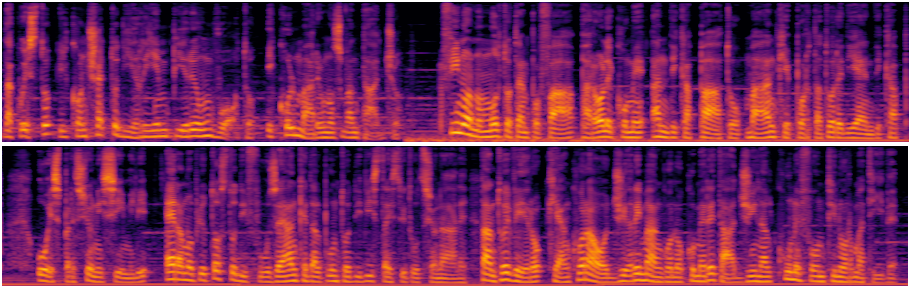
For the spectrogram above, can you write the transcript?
Da questo il concetto di riempire un vuoto e colmare uno svantaggio. Fino a non molto tempo fa, parole come handicappato, ma anche portatore di handicap, o espressioni simili, erano piuttosto diffuse anche dal punto di vista istituzionale, tanto è vero che ancora oggi rimangono come retaggi in alcune fonti normative.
